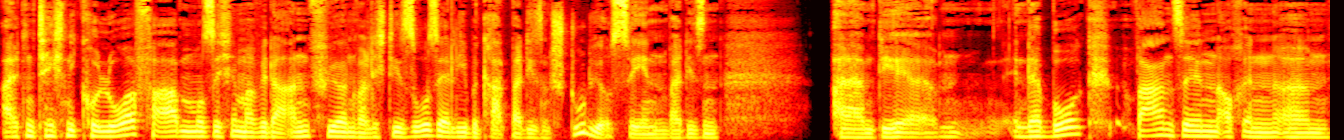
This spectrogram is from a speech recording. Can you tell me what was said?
alten Technicolor-Farben muss ich immer wieder anführen, weil ich die so sehr liebe, gerade bei diesen Studioszenen, bei diesen ähm, die ähm, in der Burg Wahnsinn, auch in ähm,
